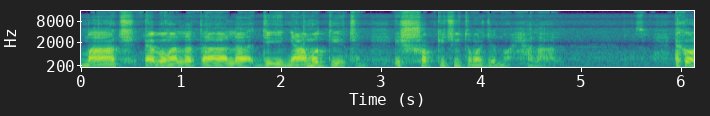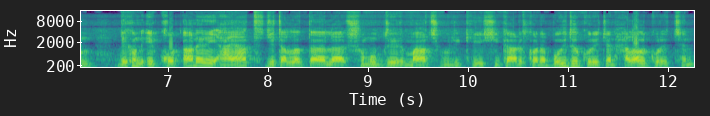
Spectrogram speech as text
মাছ এবং আল্লাহ তাআলা যে নিয়ামত দিয়েছেন এই সব কিছুই তোমার জন্য হালাল। এখন দেখুন, এই কোরআনের এই আয়াত যেটা আল্লাহ তাআলা সমুদ্রের মাছগুলিকে শিকার করা, বৈধ করেছেন, হালাল করেছেন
